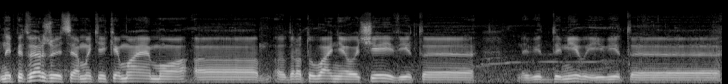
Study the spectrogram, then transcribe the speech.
Не підтверджується. Ми тільки маємо е, дратування очей від, е, від димів і від е,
